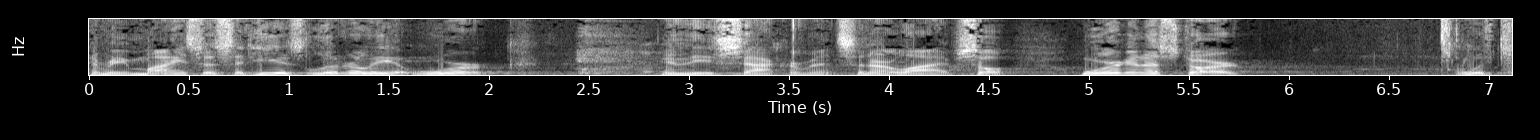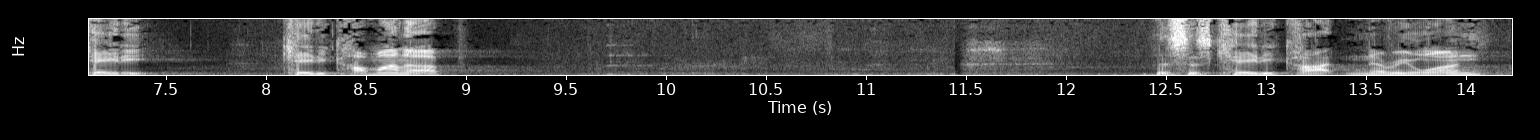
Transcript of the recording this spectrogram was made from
and reminds us that He is literally at work in these sacraments in our lives. So we're going to start with Katie. Katie, come on up. This is Katie Cotton, everyone.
